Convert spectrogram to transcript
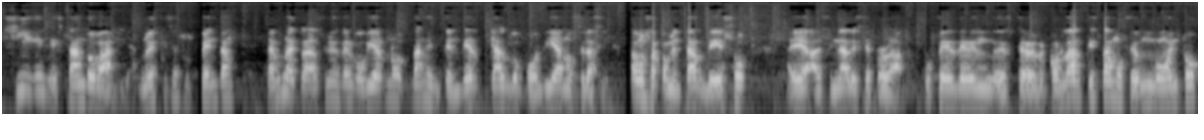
siguen estando válidas. No es que se suspendan, algunas declaraciones del gobierno dan a entender que algo podría no ser así. Vamos a comentar de eso al final de este programa. Ustedes deben este, recordar que estamos en un momento,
